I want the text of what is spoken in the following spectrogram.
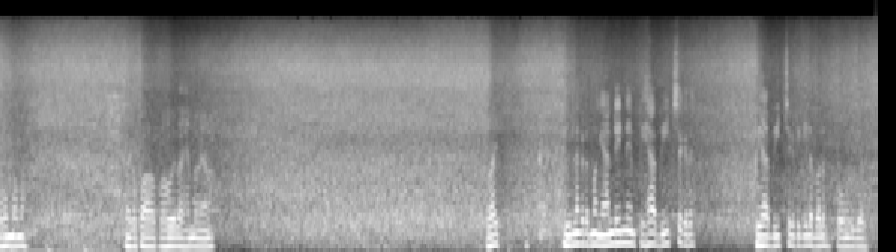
ඔහොමම මේක පහ පහ වෙලා හැම යනවා රයිට් ඊළඟට මම යන්න ඉන්නේ පිහා බීච් එකට පිහා බීච් එකට ගිහලා බලමු කොහොමද කියලා.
